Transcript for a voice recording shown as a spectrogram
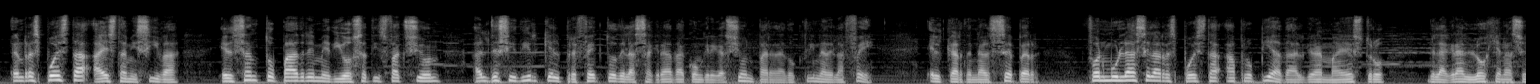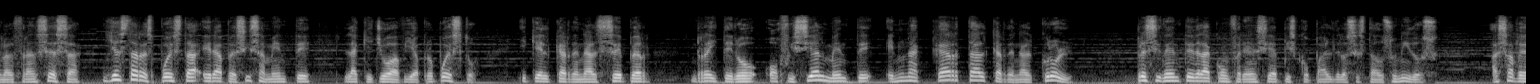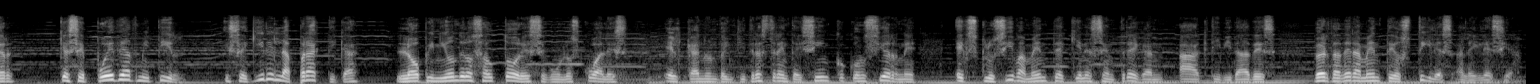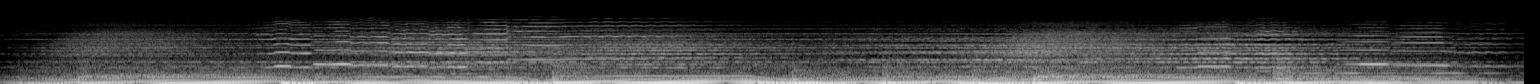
En respuesta a esta misiva, el Santo Padre me dio satisfacción al decidir que el prefecto de la Sagrada Congregación para la Doctrina de la Fe, el cardenal Sepper, formulase la respuesta apropiada al gran maestro de la Gran Logia Nacional Francesa, y esta respuesta era precisamente la que yo había propuesto, y que el cardenal Sepper reiteró oficialmente en una carta al cardenal Kroll, presidente de la Conferencia Episcopal de los Estados Unidos, a saber que se puede admitir y seguir en la práctica la opinión de los autores según los cuales el canon 2335 concierne exclusivamente a quienes se entregan a actividades verdaderamente hostiles a la Iglesia.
